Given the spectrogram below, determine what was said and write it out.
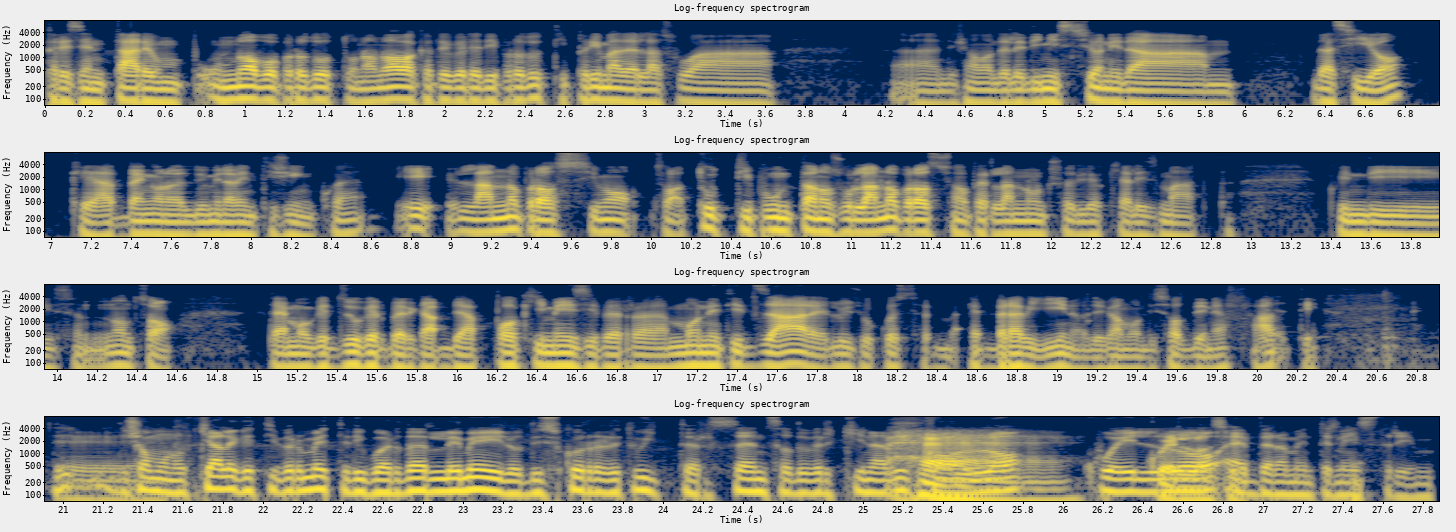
presentare un, un, nuovo prodotto, una nuova categoria di prodotti prima sua, eh, diciamo, delle dimissioni da, da CEO che avvengono nel 2025 e l'anno prossimo, insomma, tutti puntano sull'anno prossimo per l'annuncio degli occhiali smart. Quindi, non so, temo che Zuckerberg abbia pochi mesi per monetizzare, lui su questo è bravino, diciamo, di soldi ne ha fatti. E... Diciamo un occhiale che ti permette di guardare le mail o di scorrere Twitter senza dover chinare il collo, eh, quello, quello sì, è veramente sì. mainstream.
